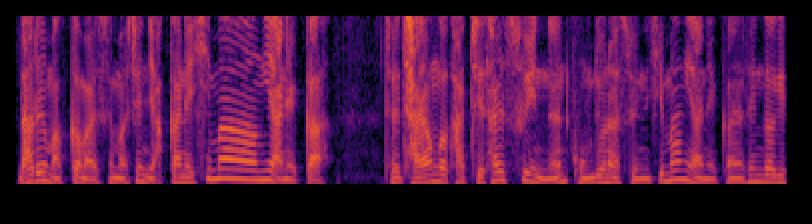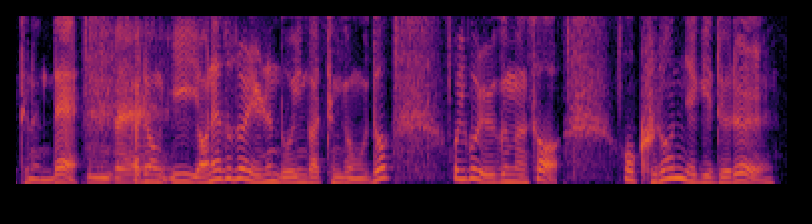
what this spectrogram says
나름 아까 말씀하신 약간의 희망이 아닐까. 자연과 같이 살 수 있는 공존할 수 있는 희망이 아닐까 하는 생각이 드는데 네. 가령 이 연애 소설 읽는 노인 같은 경우도 어, 이걸 읽으면서 어, 그런 얘기들을 이-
